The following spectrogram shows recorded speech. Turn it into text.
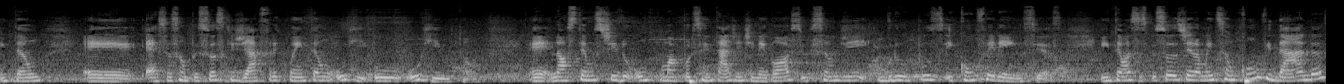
Então é, essas são pessoas que já frequentam o, o, o Hilton. É, nós temos tido um, uma porcentagem de negócio que são de grupos e conferências. Então essas pessoas geralmente são convidadas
